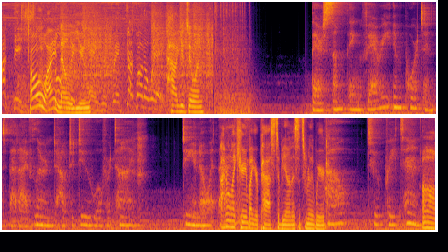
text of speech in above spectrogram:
Fuck this shit. Oh, I know make you. Just run away. How you doing? There's something very important that I've learned how to do over time. Do you know what that I don't like hearing about your past, to be honest. It's really weird. How to pretend. Oh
